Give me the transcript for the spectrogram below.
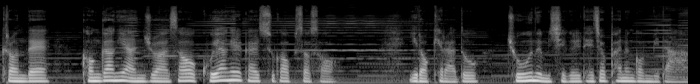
그런데 건강이 안 좋아서 고향에 갈 수가 없어서 이렇게라도 좋은 음식을 대접하는 겁니다.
